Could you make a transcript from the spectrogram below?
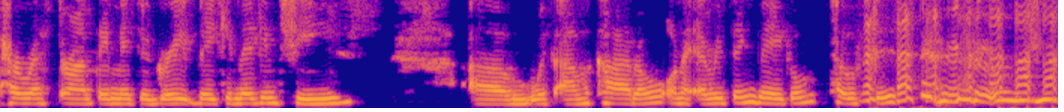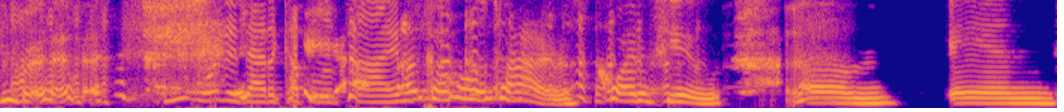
her restaurant. They make a great bacon, egg, and cheese. Um, with avocado on an everything bagel, toasted. You've ordered that a couple of times. a couple of times, quite a few. Um, and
